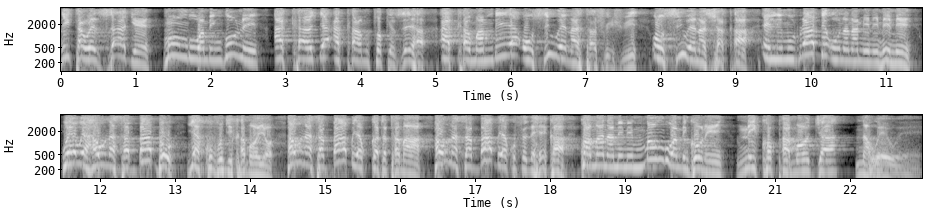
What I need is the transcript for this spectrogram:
nitawezaje mungu wa mbinguni akaja akamtokezea akamwambia usiwe na tashwishwi usiwe na shaka ili mradi unanamini mimi wewe hauna sababu ya kuvunjika moyo hauna sababu ya kukata tamaa hauna sababu ya kufedheheka kwa maana mimi mungu wa mbinguni niko pamoja na wewe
